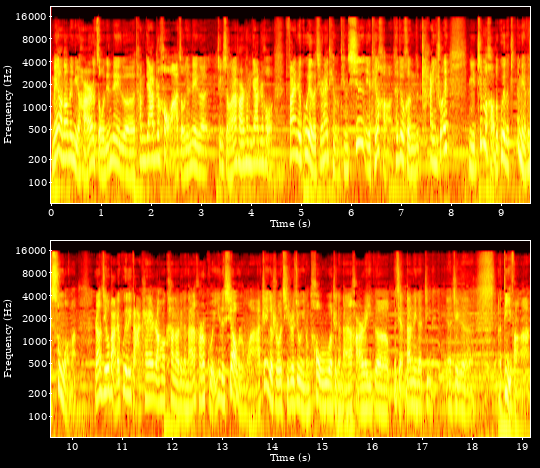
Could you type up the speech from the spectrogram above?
没想到这女孩走进这个他们家之后啊，走进这个这个小男孩他们家之后，发现这柜子其实还挺挺新，也挺好，他就很诧异说：“哎，你这么好的柜子真的免费送我吗？”然后结果把这柜子一打开，然后看到这个男孩诡异的笑容啊，这个时候其实就已经透露了这个男孩的一个不简单的一个这呃这个。地方啊，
